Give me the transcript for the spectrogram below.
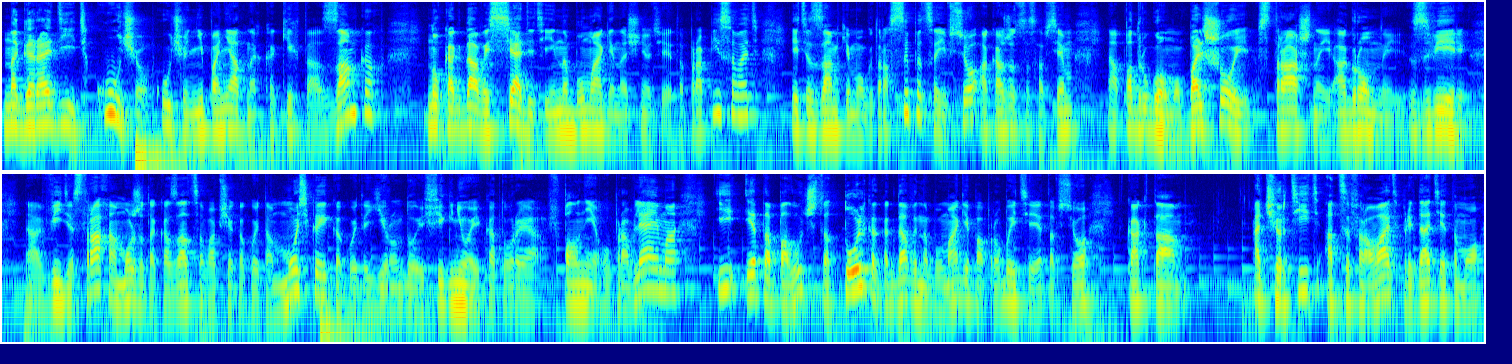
нагородить кучу, кучу непонятных каких-то замков, но когда вы сядете и на бумаге начнете это прописывать, эти замки могут рассыпаться и все окажется совсем а, по-другому. Большой, страшный, огромный зверь а, в виде страха может оказаться вообще какой-то моськой, какой-то ерундой, фигней, которая вполне управляема. И это получится только когда вы на бумаге попробуете это все как-то очертить, оцифровать, придать этому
